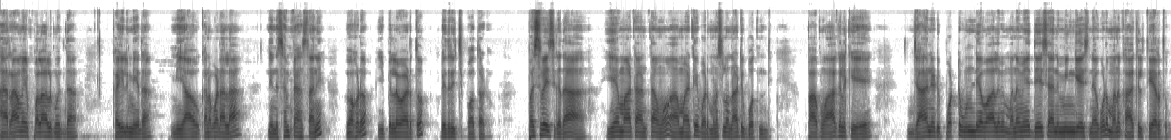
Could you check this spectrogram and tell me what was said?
ఆ రామయ్య పొలాల మీద కైల మీద మీ ఆవు కనపడాలా నిన్ను చంపేస్తా అని ఒకడు ఈ పిల్లవాడితో బెదిరించిపోతాడు. పసి వయసు కదా ఏ మాట అంటామో ఆ మాటే వాడి మనసులో నాటికిపోతుంది. పాపం ఆకలికి జానెడు పొట్ట ఉండే వాళ్ళమే మనమే దేశాన్ని మింగేసినా కూడా మనకు ఆకలి తీరదు.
